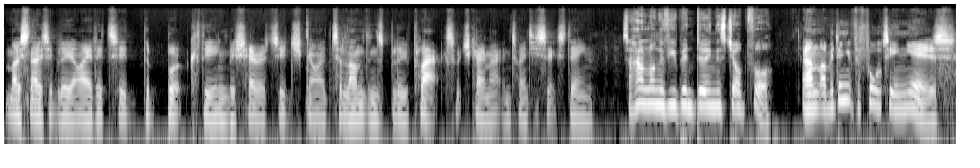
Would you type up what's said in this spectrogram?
Most notably, I edited the book, The English Heritage Guide to London's Blue Plaques, which came out in 2016. So, how long have you been doing this job for? Um, I've been doing it for 14 years.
